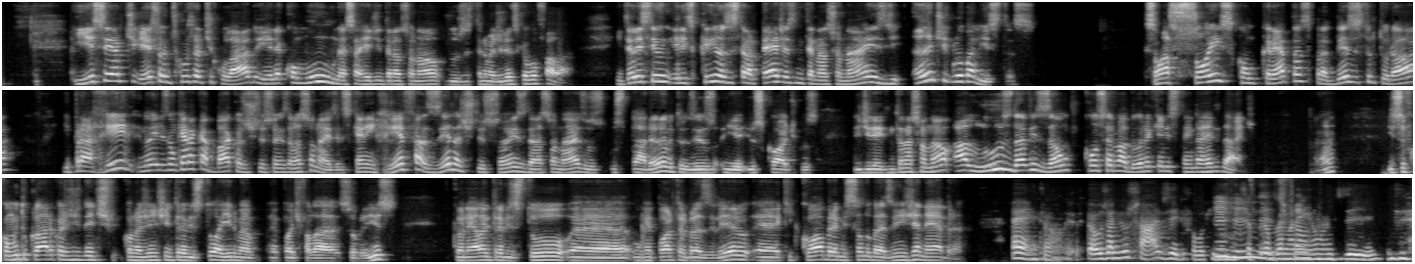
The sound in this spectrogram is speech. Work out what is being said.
E esse é, esse é o discurso articulado e ele é comum nessa rede internacional dos extrema-direitos que eu vou falar. Então, eles, têm, eles criam as estratégias internacionais de antiglobalistas, que são ações concretas para desestruturar e para re... eles não querem acabar com as instituições internacionais, eles querem refazer as instituições internacionais, os, os parâmetros e os, e os, códigos de direito internacional à luz da visão conservadora que eles têm da realidade. Né? Isso ficou muito claro quando a gente, quando a gente entrevistou, a Irma eh, pode falar sobre isso, quando ela entrevistou é, um repórter brasileiro é, que cobra a missão do Brasil em Genebra. É, então, é o Jamil Chad, ele falou que uhum, não tinha problema nenhum de, de,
